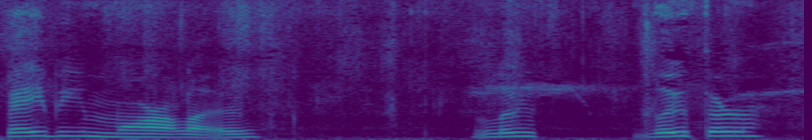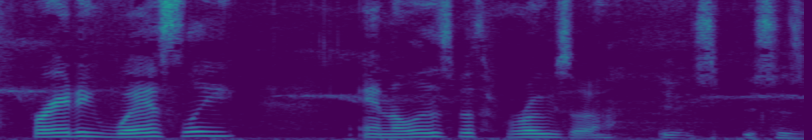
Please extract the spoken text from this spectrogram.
Baby Marlowe, Luth- Luther, Freddie Wesley, and Elizabeth Rosa. It's, it says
